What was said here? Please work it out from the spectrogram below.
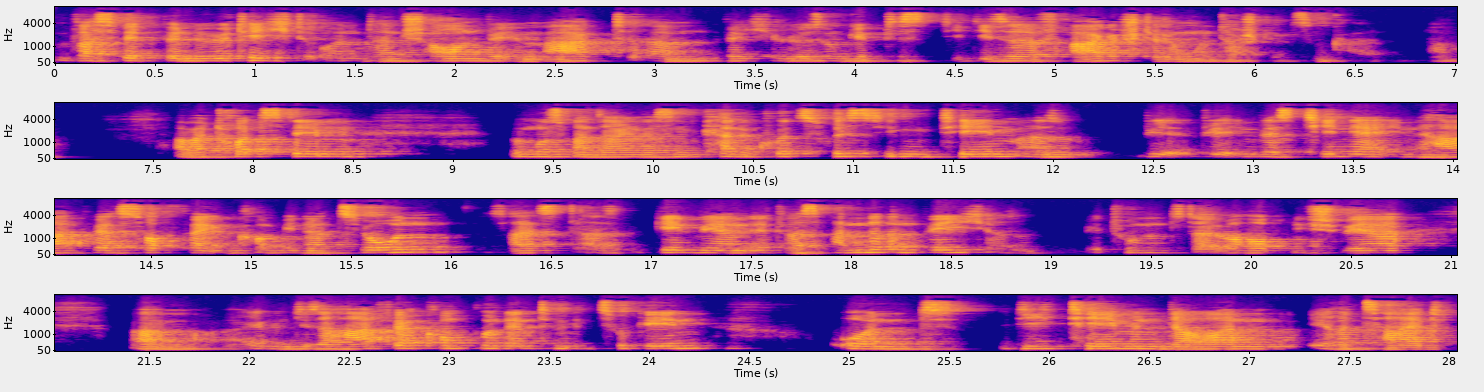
was wird benötigt und dann schauen wir im Markt, ähm, welche Lösungen gibt es, die diese Fragestellung unterstützen können. Ja. Aber trotzdem muss man sagen, das sind keine kurzfristigen Themen. Also wir, wir investieren ja in Hardware, Software in Kombination. Das heißt, da gehen wir einen etwas anderen Weg. Also wir tun uns da überhaupt nicht schwer, ähm, eben diese Hardware-Komponente mitzugehen. Und die Themen dauern ihre Zeit.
